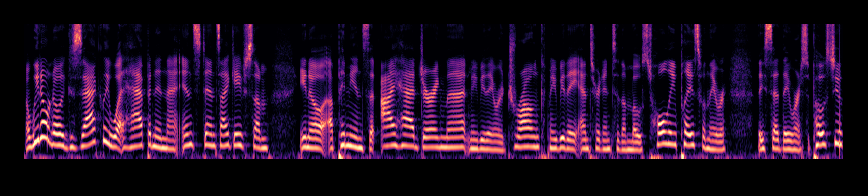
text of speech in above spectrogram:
And we don't know exactly what happened in that instance. I gave some, you know, opinions that I had during that. Maybe they were drunk, maybe they entered into the most holy place when they were they said they weren't supposed to.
